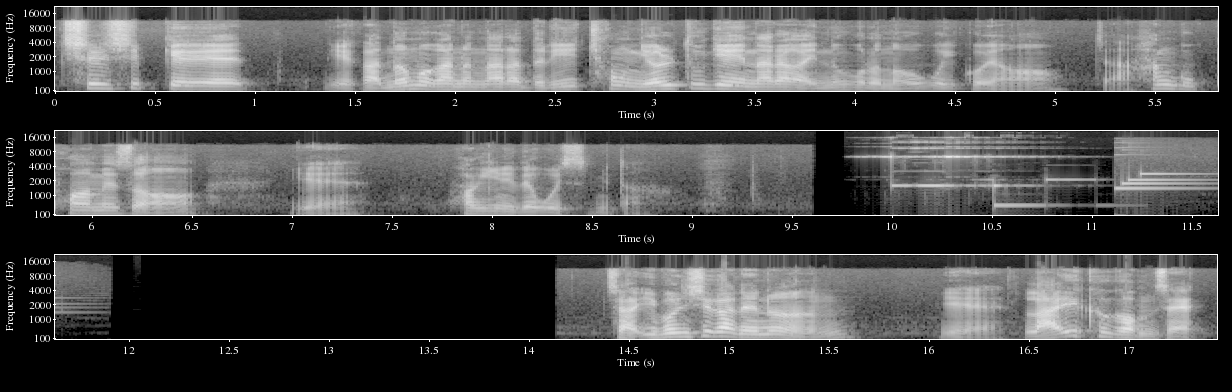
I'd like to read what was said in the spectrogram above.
70개가 넘어가는 나라들이 총 12개의 나라가 있는 걸로 나오고 있고요. 자, 한국 포함해서 예, 확인이 되고 있습니다. 자, 이번 시간에는 예, 라이크 검색,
